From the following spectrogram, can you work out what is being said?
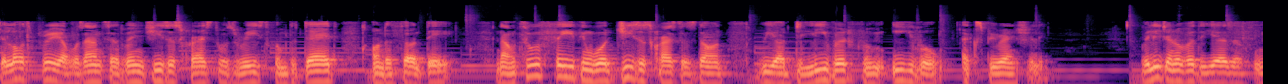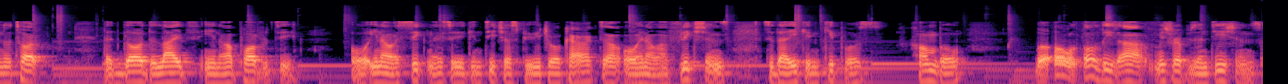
The Lord's Prayer was answered when Jesus Christ was raised from the dead on the third day. Now, through faith in what Jesus Christ has done, we are delivered from evil experientially. Religion over the years have you know, taught that God delights in our poverty, or in our sickness so he can teach us spiritual character or in our afflictions so that he can keep us humble. But all, all these are misrepresentations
